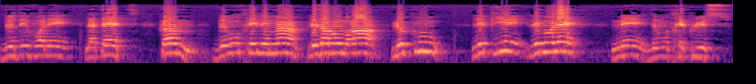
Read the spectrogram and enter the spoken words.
de dévoiler la tête, comme de montrer les mains, les avant-bras, le cou, les pieds, les mollets, mais de montrer plus.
